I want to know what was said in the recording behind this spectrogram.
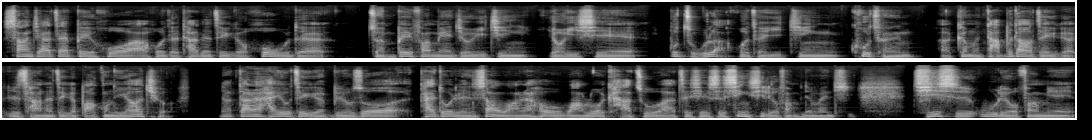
商家在备货啊，或者他的这个货物的准备方面就已经有一些不足了，或者已经库存啊根本达不到这个日常的这个保供的要求。那当然还有这个，比如说太多人上网，然后网络卡住啊，这些是信息流方面的问题。其实物流方面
